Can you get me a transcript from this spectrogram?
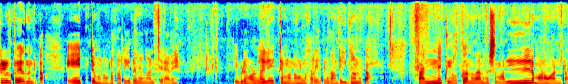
കിളിർത്ത് വരുന്നുണ്ട് കേട്ടോ. ഏറ്റവും മണമുള്ള കറിവേപ്പില ഞാൻ കാണിച്ചു തരാവേ. ഇവിടെ ഉള്ളതിൽ ഏറ്റവും മണമുള്ള കറിവേപ്പില. താണ്ട ഇതാണ് കേട്ടോ. തന്നെ കിളിർത്ത് വന്നതാണ്. പക്ഷെ നല്ല മണമാണ് കേട്ടോ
